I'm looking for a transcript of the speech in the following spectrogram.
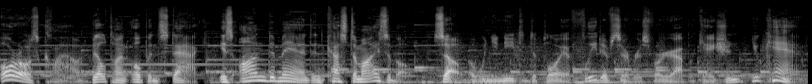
AURO's cloud, built on OpenStack, is on demand and customizable. So, when you need to deploy a fleet of servers for your application, you can.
